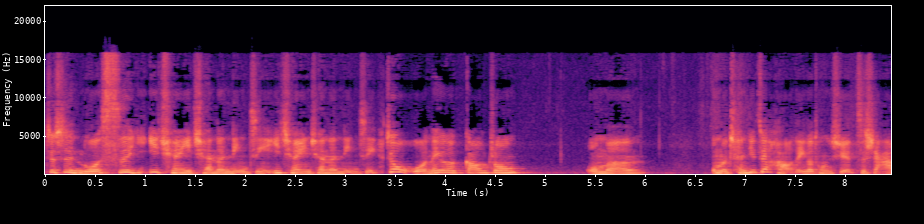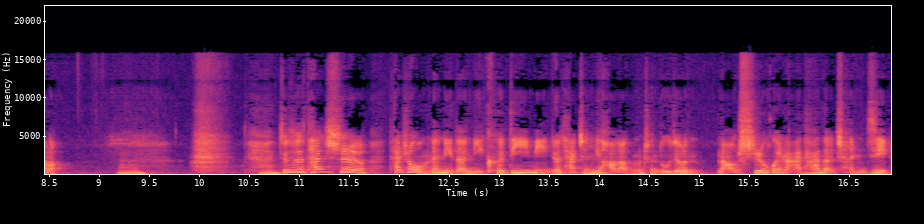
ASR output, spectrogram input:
就是螺丝一圈一圈的拧紧，一圈一圈的拧紧。就我那个高中，我们我们成绩最好的一个同学自杀了。就是他是他是我们那里的理科第一名，就是他成绩好到什么程度，就是老师会拿他的成绩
